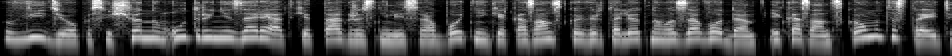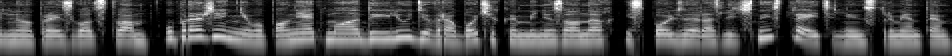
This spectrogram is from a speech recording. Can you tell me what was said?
В видео, посвященном утренней зарядке, также снялись работники Казанского вертолетного завода и Казанского мотостроительного производства. Упражнения выполняют молодые люди в рабочих комбинезонах, используя различные строительные инструменты.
